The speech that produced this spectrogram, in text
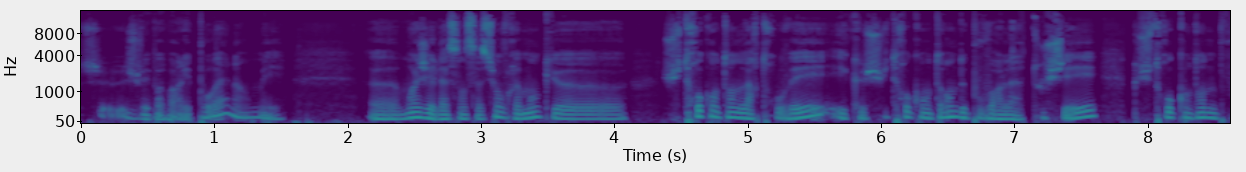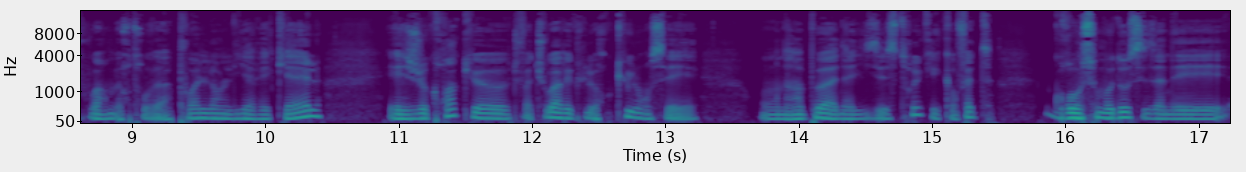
je, je vais pas parler pour elle, hein, mais euh, moi, j'ai la sensation vraiment que je suis trop content de la retrouver et que je suis trop content de pouvoir la toucher, que je suis trop content de pouvoir me retrouver à poil dans le lit avec elle. Et je crois que, tu vois avec le recul, on s'est, on a un peu analysé ce truc et qu'en fait, grosso modo, ces années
